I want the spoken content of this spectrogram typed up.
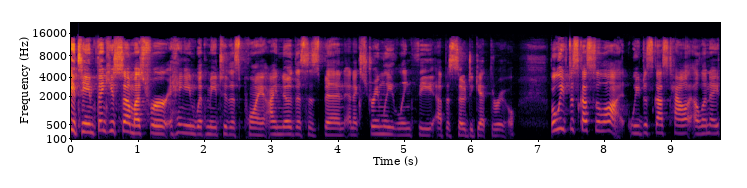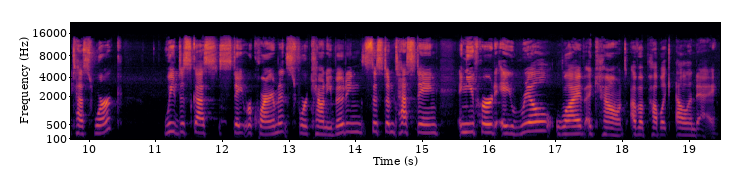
Hey, team, thank you so much for hanging with me to this point. I know this has been an extremely lengthy episode to get through, but we've discussed a lot. We've discussed how L&A tests work, we've discussed state requirements for county voting system testing, and you've heard a real live account of a public L&A.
